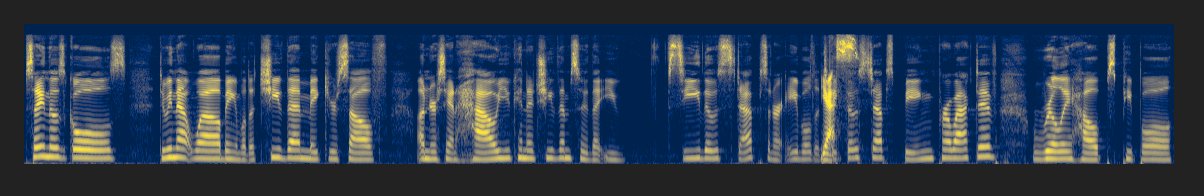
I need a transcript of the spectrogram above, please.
setting those goals, doing that well, being able to achieve them, make yourself understand how you can achieve them so that you see those steps and are able to yes. take those steps, being proactive really helps people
